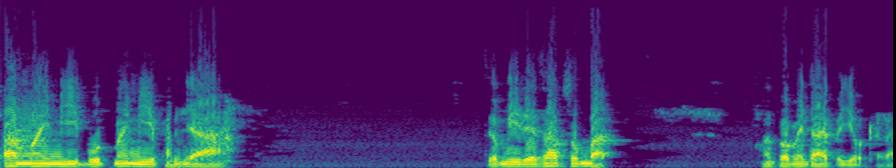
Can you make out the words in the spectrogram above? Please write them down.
ถ้าไม่มีบุตรไม่มีพัญญา จะมีแต่ทรัพย์สมบัติ มันก็ไม่ได้ประโยชน์อะไร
